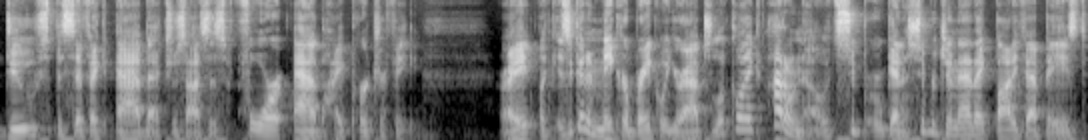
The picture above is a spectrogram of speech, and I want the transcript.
do specific ab exercises for ab hypertrophy right? Like, is it going to make or break what your abs look like? I don't know. It's super, again, super genetic, body fat based.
